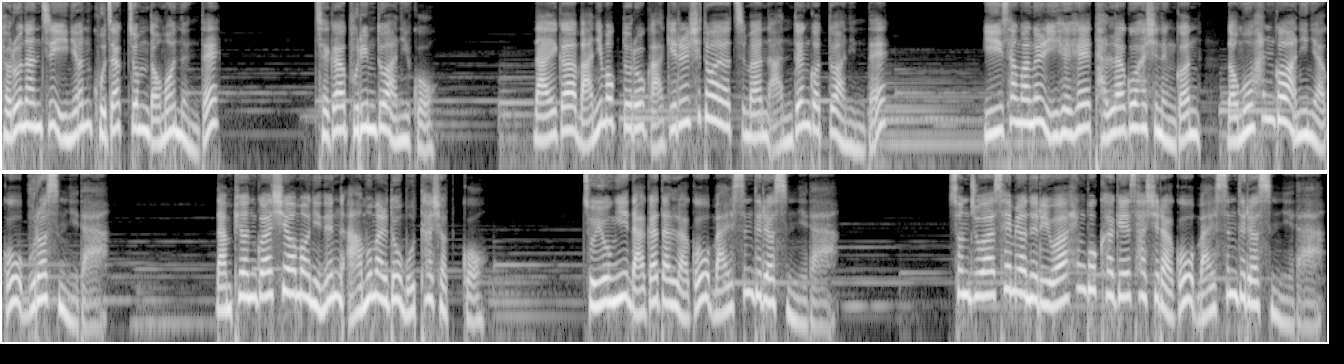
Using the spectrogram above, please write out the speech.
결혼한 지 2년 고작 좀 넘었는데 제가 불임도 아니고 나이가 많이 먹도록 아기를 시도하였지만 안 된 것도 아닌데 이 상황을 이해해 달라고 하시는 건 너무 한 거 아니냐고 물었습니다. 남편과 시어머니는 아무 말도 못 하셨고 조용히 나가달라고 말씀드렸습니다. 손주와 새며느리와 행복하게 사시라고 말씀드렸습니다.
